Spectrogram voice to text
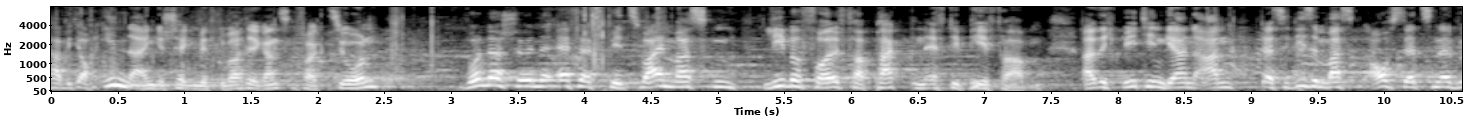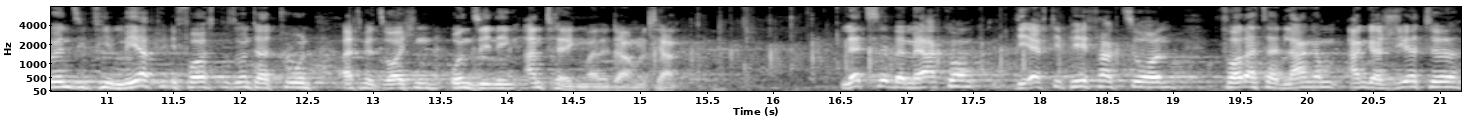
habe ich auch Ihnen ein Geschenk mitgebracht, der ganzen Fraktion wunderschöne FFP2-Masken, liebevoll verpackt in FDP-Farben. Also ich biete Ihnen gerne an, dass Sie diese Masken aufsetzen. Da würden Sie viel mehr für die Volksgesundheit tun, als mit solchen unsinnigen Anträgen, meine Damen und Herren. Letzte Bemerkung. Die FDP-Fraktion fordert seit langem engagierte,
